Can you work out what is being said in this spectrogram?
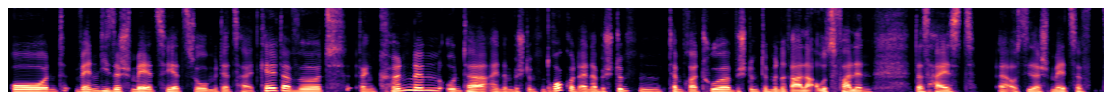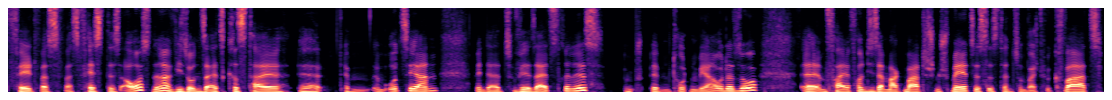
Und wenn diese Schmelze jetzt so mit der Zeit kälter wird, dann können unter einem bestimmten Druck und einer bestimmten Temperatur bestimmte Minerale ausfallen. Das heißt, äh, aus dieser Schmelze fällt was, was Festes aus, ne? wie so ein Salzkristall äh, im, im Ozean. Wenn da zu viel Salz drin ist, im, im Toten Meer oder so. Äh, Im Fall von dieser magmatischen Schmelze ist es dann zum Beispiel Quarz.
